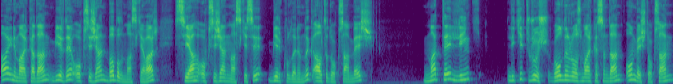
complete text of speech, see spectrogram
Aynı markadan bir de oksijen bubble maske var. Siyah oksijen maskesi bir kullanımlık 6.95 Matte Link Liquid Rouge Golden Rose markasından 15.90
